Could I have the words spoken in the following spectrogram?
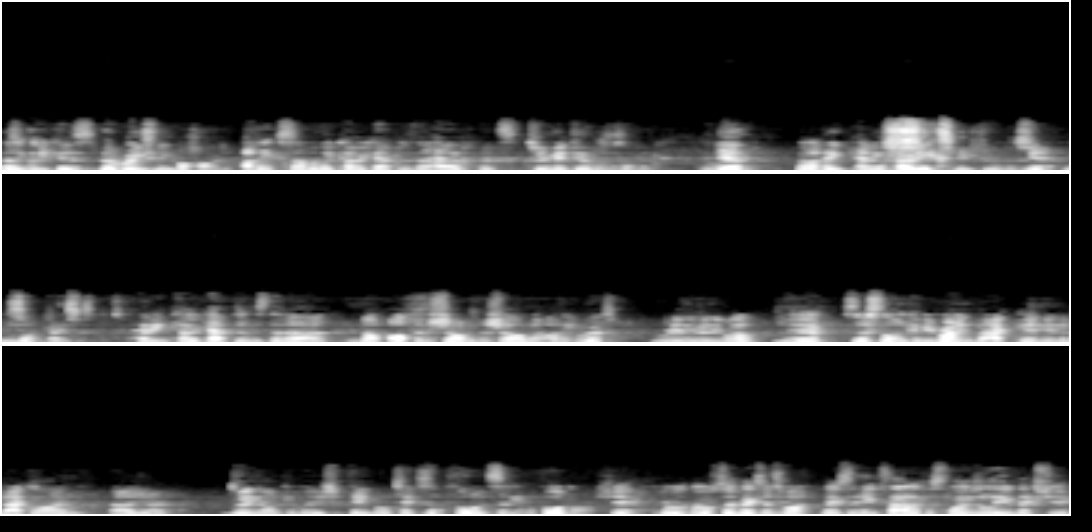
Particularly because The reasoning behind it. I think some of the co-captains they have, it's two midfielders or something. Yeah. But I think having Or co- six midfielders. Yeah. in some cases. having co-captains that are not often shoulder to shoulder, I think works really, really well. Yeah. So Sloane can be running back and in the back line, uh, you know, doing the leadership thing, while Texas up forward, sitting on the forward line. Yeah, it also makes That's it fine. makes it heaps harder for Sloane to leave next year.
